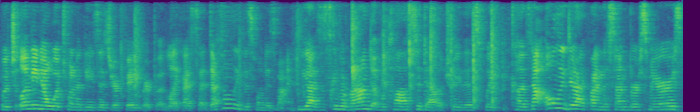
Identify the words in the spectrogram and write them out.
Which, let me know which one of these is your favorite, but like I said, definitely this one is mine. You guys, let's give a round of applause to Dollar Tree this week because not only did I find the sunburst mirrors,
